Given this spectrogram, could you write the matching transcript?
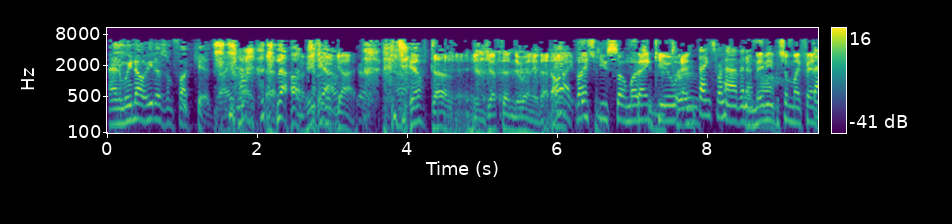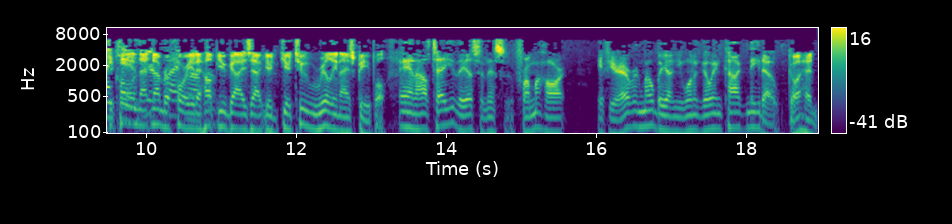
And we know he doesn't fuck kids, right? no, he's a Jeff- good guy. Jeff does. Uh, Jeff doesn't do any of that. All right, thank listen, you so much. Thank you, and Thanks for having And us. maybe some of my fans Thank are calling you. that You're number quite for you to help you guys out. You're, you're two really nice people. And I'll tell you this, and this is from my heart. If you're ever in Mobile and you want to go incognito, Go ahead.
